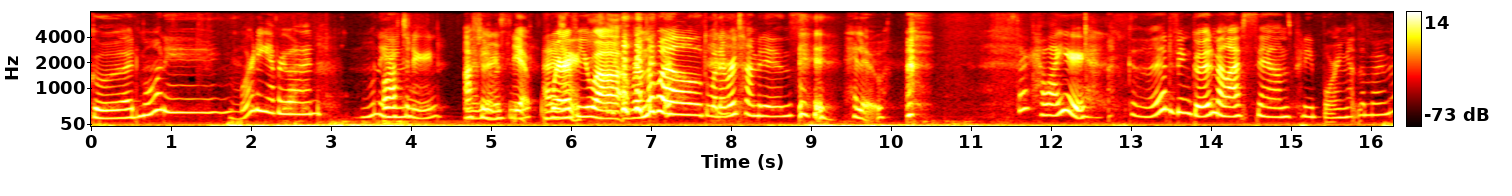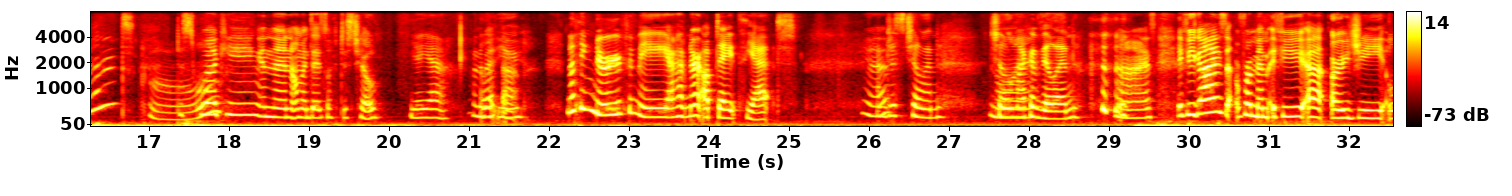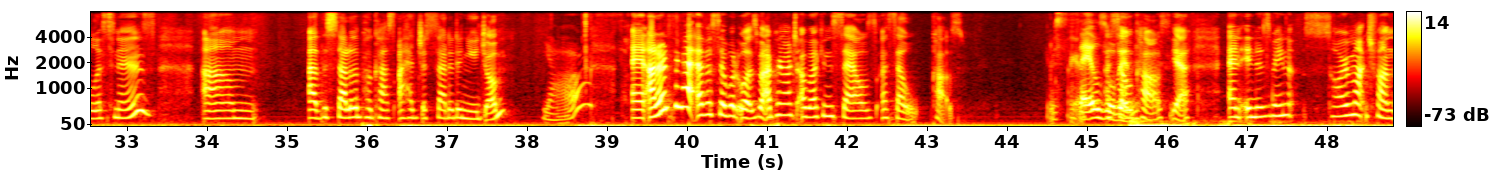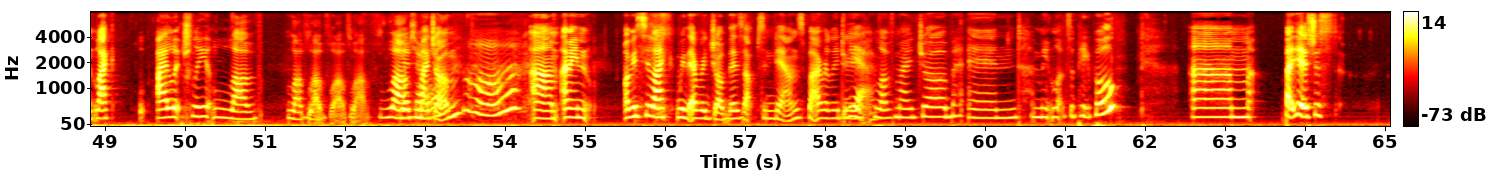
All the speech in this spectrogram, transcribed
Good morning. Morning, everyone. Morning. Or afternoon. Afternoon. Yeah. Wherever know. you are around the world, whatever time it is. Hello. So, how are you? I'm good. Been good. My life sounds pretty boring at the moment. Just working and then on my days off just chill. Yeah, yeah. What I about you? that. Nothing new for me. I have no updates yet. Yeah. I'm just chilling. Chilling like a villain. nice. If you guys remember, if you are OG listeners, um, at the start of the podcast, I had just started a new job, yeah. and I don't think I ever said what it was, but I pretty much I work in sales. I sell cars. You're a saleswoman. I sell cars. Yeah, and it has been so much fun. Like, I literally love, love, love, love, love, love my job. Aww. Um, I mean, obviously, like with every job, there's ups and downs, but I really do Yeah. love my job and I meet lots of people. Um, but yeah, it's just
